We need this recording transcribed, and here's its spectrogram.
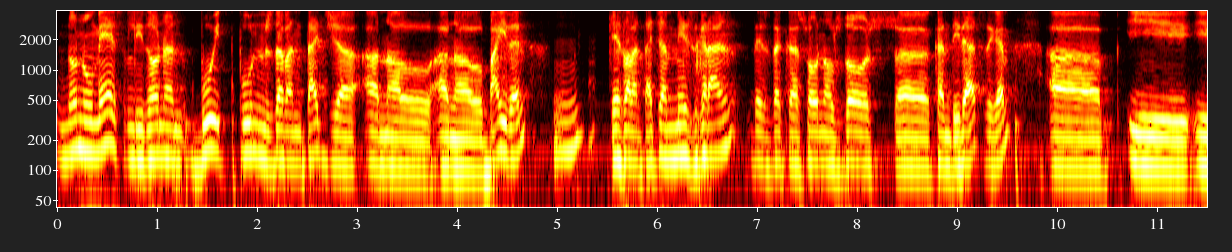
no només li donen 8 punts d'avantatge en, el, en el Biden, que és l'avantatge més gran des de que són els dos eh, candidats, diguem, eh, i, i,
